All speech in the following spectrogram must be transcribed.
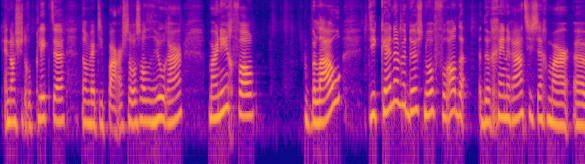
En als je erop klikte, dan werd die paars. Dat was altijd heel raar. Maar in ieder geval, blauw, die kennen we dus nog, vooral de, de generatie zeg maar uh,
